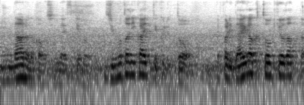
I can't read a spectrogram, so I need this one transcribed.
みんなあるのかもしれないですけど地元に帰ってくるとやっぱり大学東京だったんで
